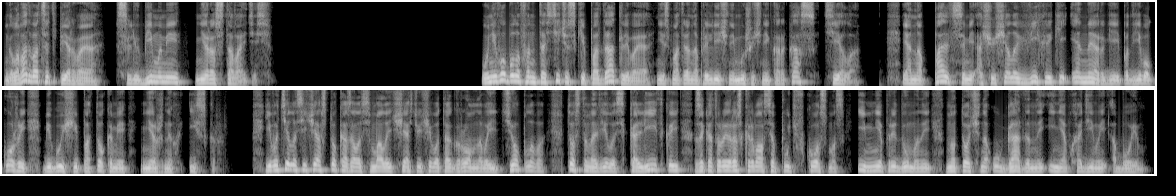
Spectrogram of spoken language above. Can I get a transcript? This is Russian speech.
Глава 21. С любимыми не расставайтесь. У него было фантастически податливое, несмотря на приличный мышечный каркас, тело, и она пальцами ощущала вихрики энергии под его кожей, бегущей потоками нежных искр. Его тело сейчас то казалось малой частью чего-то огромного и теплого, то становилось калиткой, за которой раскрывался путь в космос, им не придуманный, но точно угаданный и необходимый обоим.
